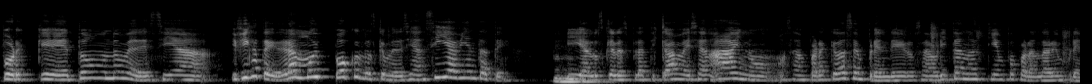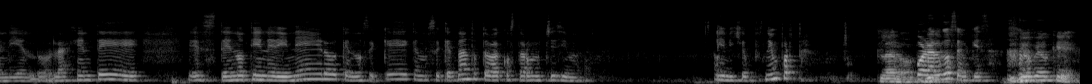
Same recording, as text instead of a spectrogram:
Porque todo el mundo me decía, y fíjate, eran muy pocos los que me decían, sí, aviéntate. Y a los que les platicaba me decían, ay no, o sea, ¿para qué vas a emprender? O sea, ahorita no es tiempo para andar emprendiendo. La gente este, no tiene dinero, que no sé qué, que no sé qué tanto, te va a costar muchísimo. Y dije, pues no importa, Claro. por Yo- algo se empieza. Yo veo que,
